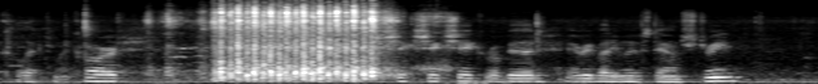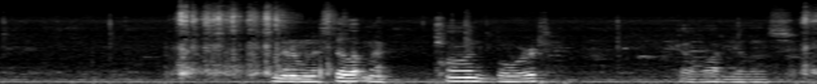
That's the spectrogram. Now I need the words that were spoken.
Collect my card. Shake, shake, shake real good. Everybody moves downstream. And then I'm going to fill up my pond board. Got a lot of yellows.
